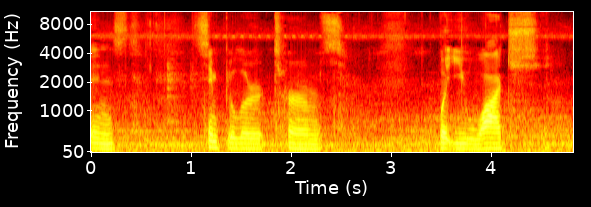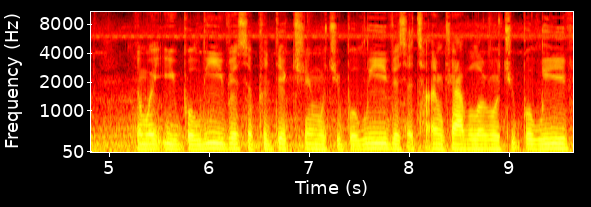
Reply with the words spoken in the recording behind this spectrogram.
in simpler terms, what you watch and what you believe is a prediction, what you believe is a time traveler, what you believe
